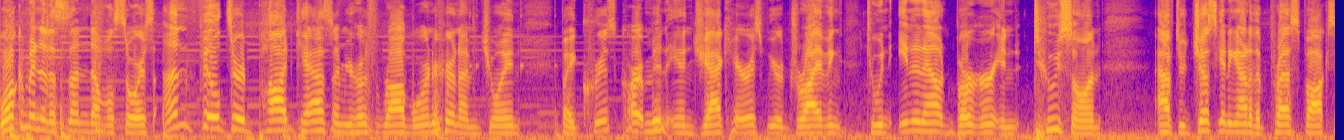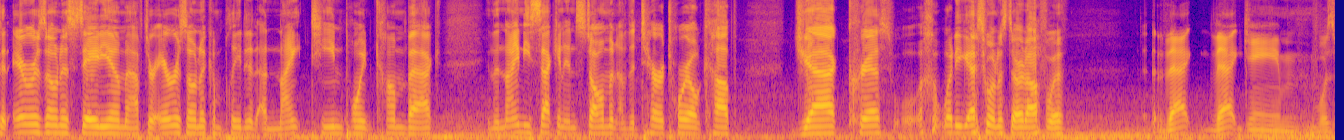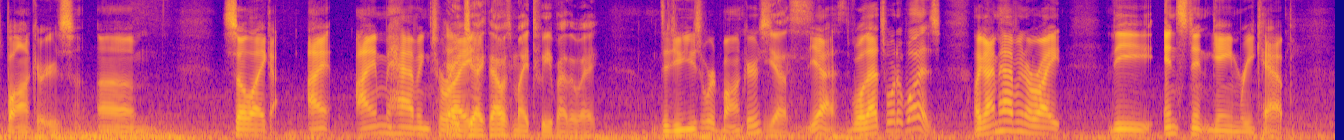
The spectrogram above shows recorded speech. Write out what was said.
Welcome into the Sun Devil Source Unfiltered Podcast. I'm your host, Rob Warner, and I'm joined by Chris Karpman and Jack Harris. We are driving to an In N Out Burger in Tucson after just getting out of the press box at Arizona Stadium after Arizona completed a 19 point comeback in the 92nd installment of the Territorial Cup. Jack, Chris, what do you guys want to start off with? That that game was bonkers. Um, so like I I'm having to write. Hey. Jack, that was my tweet, by the way. Did you use the word bonkers? Yes. Yeah. Well, that's what it was. Like I'm having to write the instant game recap.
